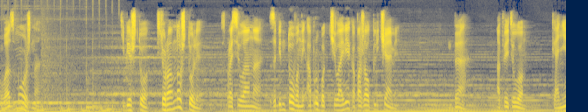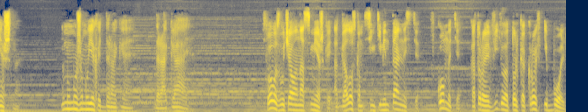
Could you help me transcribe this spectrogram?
«Возможно». «Тебе что, все равно, что ли?» — спросила она. Забинтованный обрубок человека пожал плечами. «Да», — ответил он. «Конечно. Но мы можем уехать, дорогая. Дорогая». Слово звучало насмешкой, отголоском сентиментальности в комнате, которая видела только кровь и боль.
